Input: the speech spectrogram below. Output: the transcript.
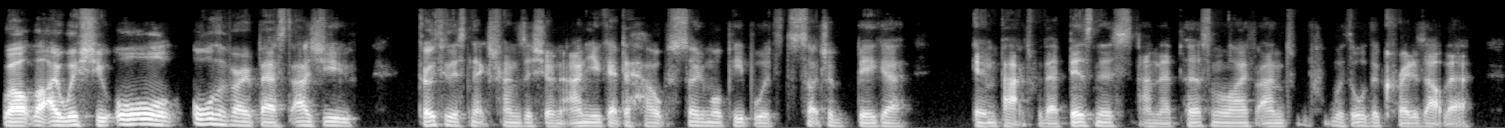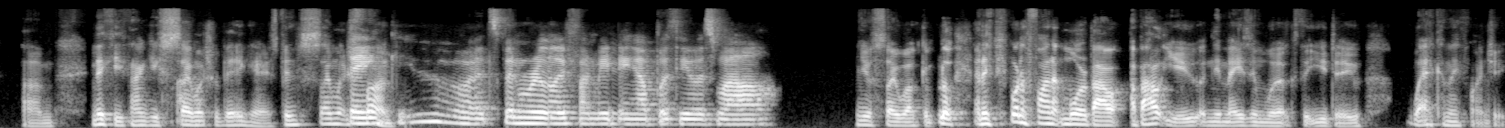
Well, I wish you all all the very best as you go through this next transition and you get to help so many more people with such a bigger impact with their business and their personal life and with all the creators out there. Um, Nikki, thank you so much for being here. It's been so much Thank fun. Thank you. It's been really fun meeting up with you as well. You're so welcome. Look, and if people want to find out more about about you and the amazing work that you do, where can they find you?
